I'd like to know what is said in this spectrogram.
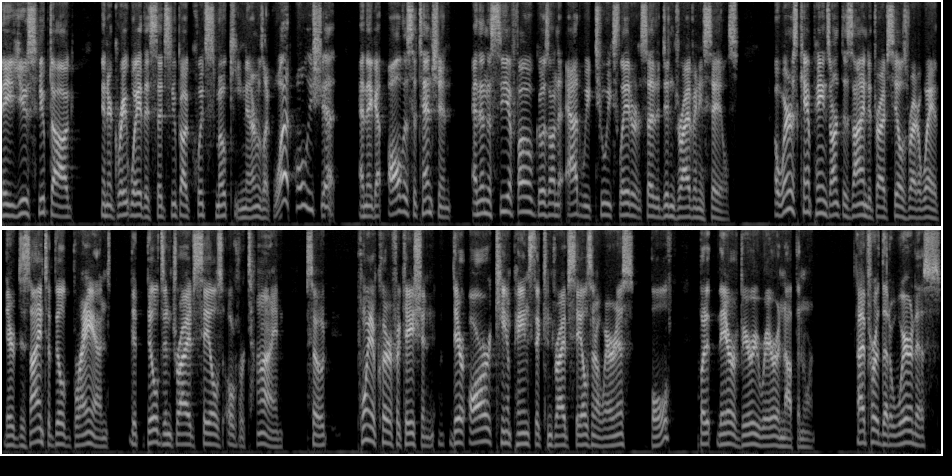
They used Snoop Dogg in a great way that said Snoop Dogg quit smoking. And everyone's like, what? Holy shit. And they got all this attention. And then the CFO goes on to Adweek two weeks later and said it didn't drive any sales. Awareness campaigns aren't designed to drive sales right away. They're designed to build brand that builds and drives sales over time. So, point of clarification there are campaigns that can drive sales and awareness both, but they are very rare and not the norm. I've heard that awareness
